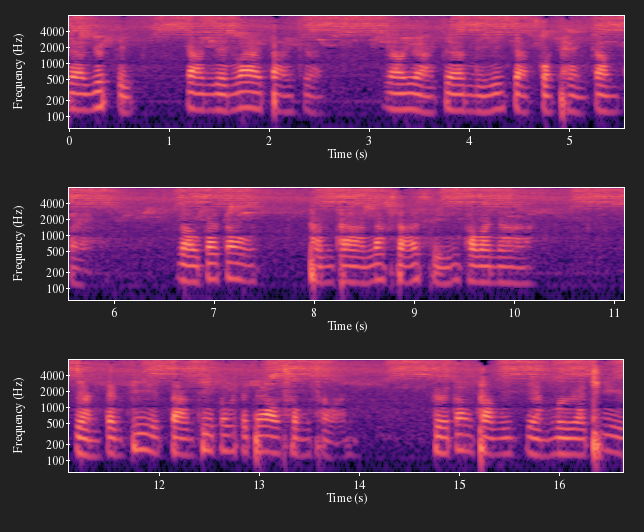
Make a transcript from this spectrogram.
จะยุติการเวียนว่ายตายเกิด เราอยากจะหนีจากกฎแห่งกรรมไป เราก็ต้องทำทานรักษาศีลภาวนา อย่างเต็มที่ตามที่พระพุทธเจ้าทรงสอนคือต้องทำอย่างมืออาชีพ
